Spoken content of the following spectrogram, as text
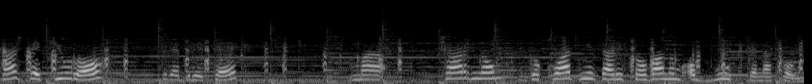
Każde pióro srebrytek ma czarną, dokładnie zarysowaną obwódkę na końcu.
